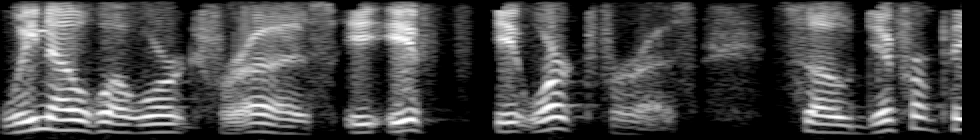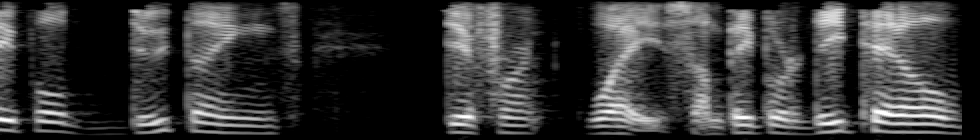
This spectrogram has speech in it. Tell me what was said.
We know what worked for us if it worked for us. So different people do things different ways. Some people are detail,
